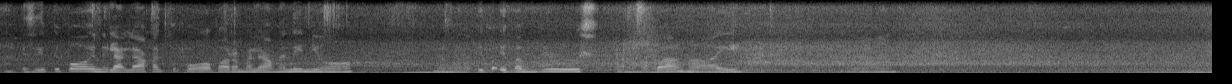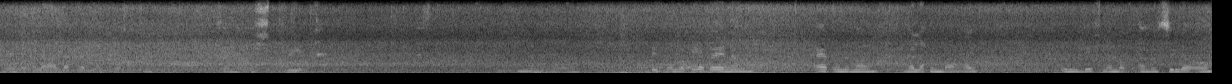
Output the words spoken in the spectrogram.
Ito po, nilalakad ko po para malaman ninyo ng iba-ibang views, ng mga bahay. Yan. Yan, naglalakad na po ako sa mga street. Yan po. Hindi po maglagay ng, eto naman, malaking bahay. Imbis na mag-ano sila, oh.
